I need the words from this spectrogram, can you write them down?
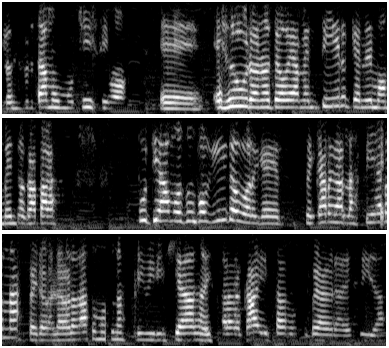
los disfrutamos muchísimo. Eh, es duro, no te voy a mentir, que en el momento capaz puteamos un poquito porque se cargan las piernas, pero la verdad somos unas privilegiadas de estar acá y estamos súper agradecidas.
